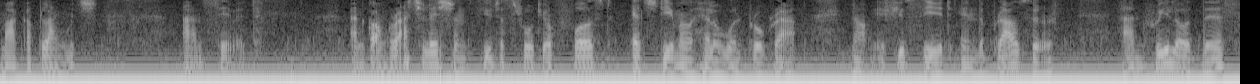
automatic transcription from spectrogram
markup language and save it. And congratulations you just wrote your first HTML hello world program. Now if you see it in the browser and reload this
